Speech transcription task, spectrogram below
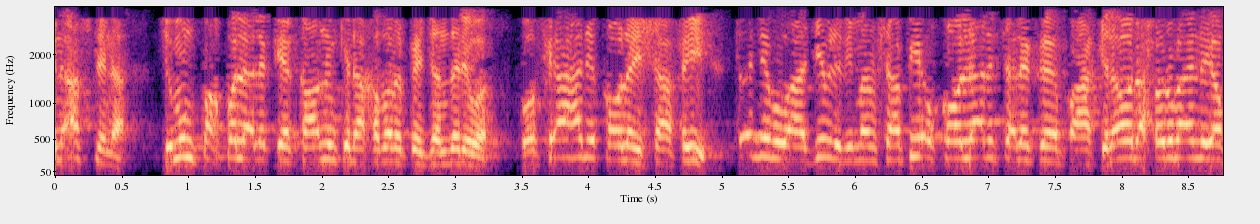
من اصلنا چې موږ په خپل لکه قانون کې دا خبره پیژندلې و او فی احد قول شافعی تجب واجب د امام شافعی او قول لري چې لکه په عقل او د حرمانه یو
